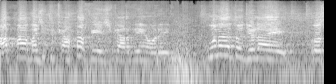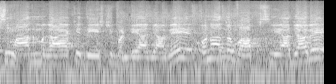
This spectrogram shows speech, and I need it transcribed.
ਆਪਾਂ ਬਜਟ ਕਾਹਦਾ ਪੇਸ਼ ਕਰਦੇ ਹਾਂ ਉਰੇ? ਉਹਨਾਂ ਤੋਂ ਜਿਹੜਾ ਹੈ ਉਹ ਸਮਾਨ ਮੰਗਾਇਆ ਕਿ ਦੇਸ਼ 'ਚ ਵੰਡਿਆ ਜਾਵੇ, ਉਹਨਾਂ ਤੋਂ ਵਾਪਸ ਲਿਆ ਜਾਵੇ।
